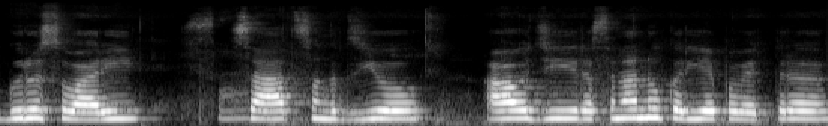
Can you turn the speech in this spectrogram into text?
ਗੁਰੂ ਸਵਾਰੀ ਸਾਥ ਸੰਗਤ ਜੀਓ, ਆਓ ਜੀ ਰਸਨਾ ਨੂੰ ਕਰੀਏ ਪਵਿੱਤਰ।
